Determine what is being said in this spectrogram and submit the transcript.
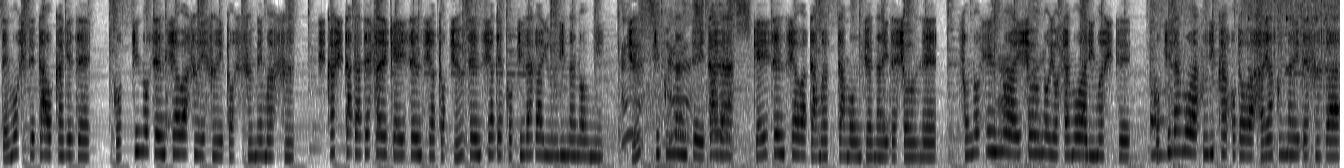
でもしてたおかげで、こっちの戦車はスイスイと進めます。しかしただでさえ軽戦車と中戦車でこちらが有利なのに、中地区なんていたら、軽戦車はたまったもんじゃないでしょうね。その辺の相性の良さもありまして、こちらもアフリカほどは早くないですが、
